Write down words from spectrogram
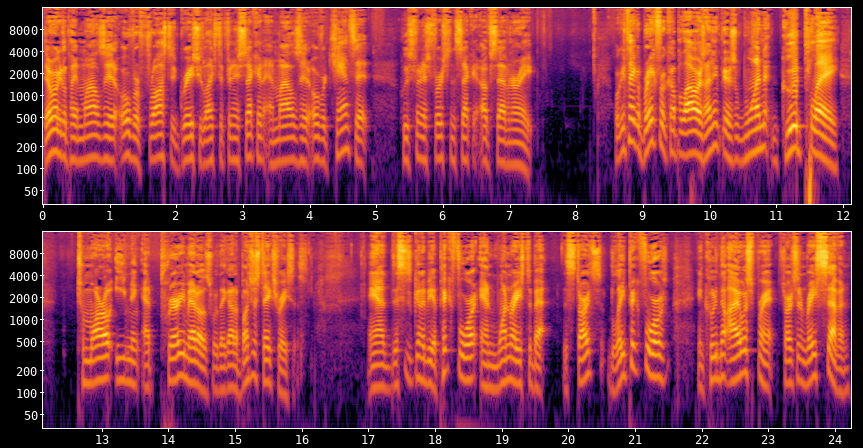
Then we're going to play Miles Ahead over Frosted Grace, who likes to finish second, and Miles Ahead over Chance It, who's finished first and second of seven or eight. We're going to take a break for a couple hours. I think there's one good play tomorrow evening at Prairie Meadows where they got a bunch of stakes races. And this is going to be a pick four and one race to bet. This starts, the late pick four, including the Iowa Sprint, starts in race seven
